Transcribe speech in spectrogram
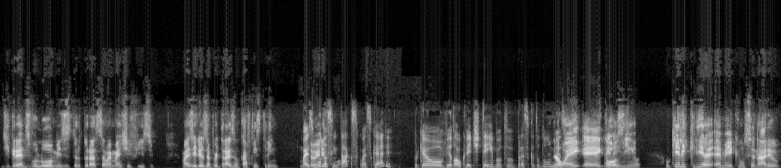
de grandes volumes, estruturação é mais difícil. Mas ele usa por trás um Kafka Stream. Mas então muda ele... a sintaxe com SQL? Porque eu vi lá o create table, parece que é tudo Não, mesmo. é, é igualzinho. o que ele cria é meio que um cenário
